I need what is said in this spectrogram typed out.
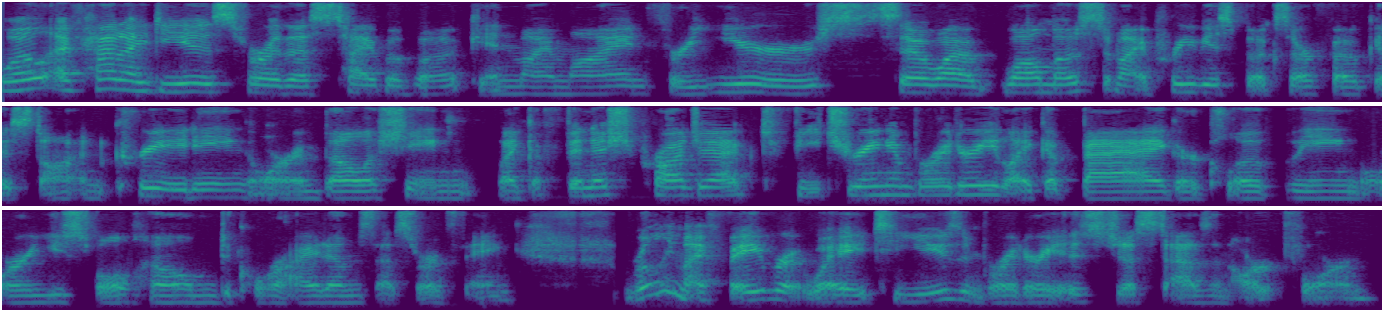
Well, I've had ideas for this type of book in my mind for years. So uh, while most of my previous books are focused on creating or embellishing like a finished project featuring embroidery, like a bag or clothing or useful home decor items, that sort of thing, really my favorite way to use embroidery is just as an art form.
